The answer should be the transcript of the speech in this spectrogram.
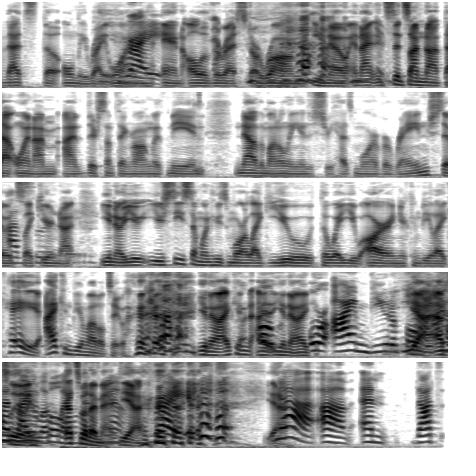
"That's the only right one," Right. and all of the rest are wrong. You know, and, I, and since I'm not that one, I'm, I'm there's something wrong with me. And now the modeling industry has more of a range, so it's like you're not, you know, you you see someone who's more like you the way you are, and you can be like, "Hey, I can be a model too." you know, I can, I, Or- you know, I, or I'm beautiful Yeah, because I absolutely. look like that's what I meant. Yeah. Yeah. right Yeah. yeah. Um and that's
